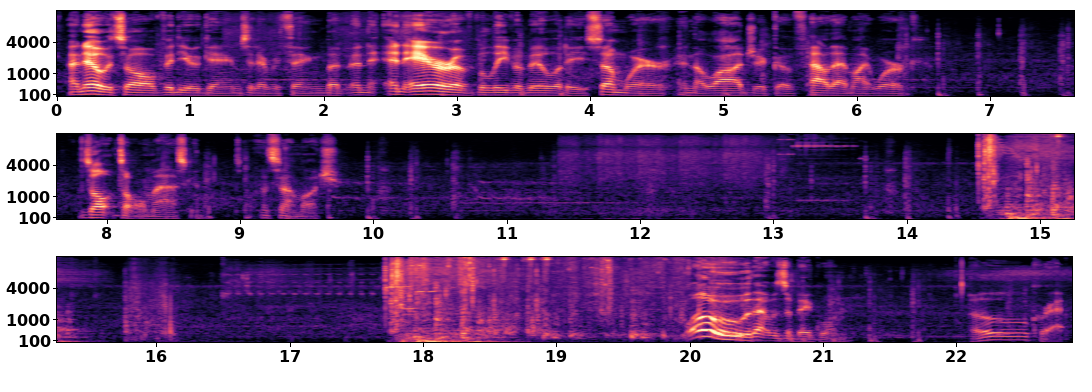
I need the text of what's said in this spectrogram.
I know it's all video games and everything, but an, an air of believability somewhere in the logic of how that might work. That's all, that's all I'm asking. That's not much. Whoa, that was a big one. Oh, crap.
